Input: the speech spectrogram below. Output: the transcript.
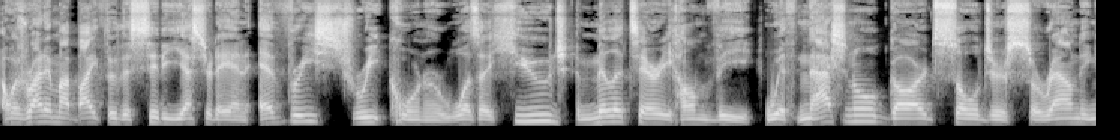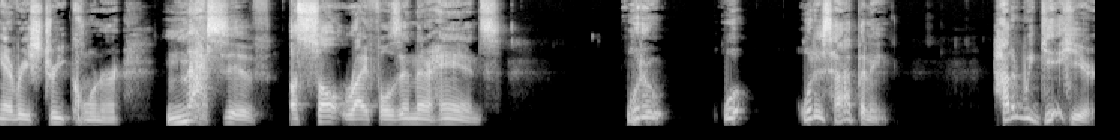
I was riding my bike through the city yesterday and every street corner was a huge military Humvee with National Guard soldiers surrounding every street corner, massive assault rifles in their hands. What are, what, what is happening? How did we get here?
